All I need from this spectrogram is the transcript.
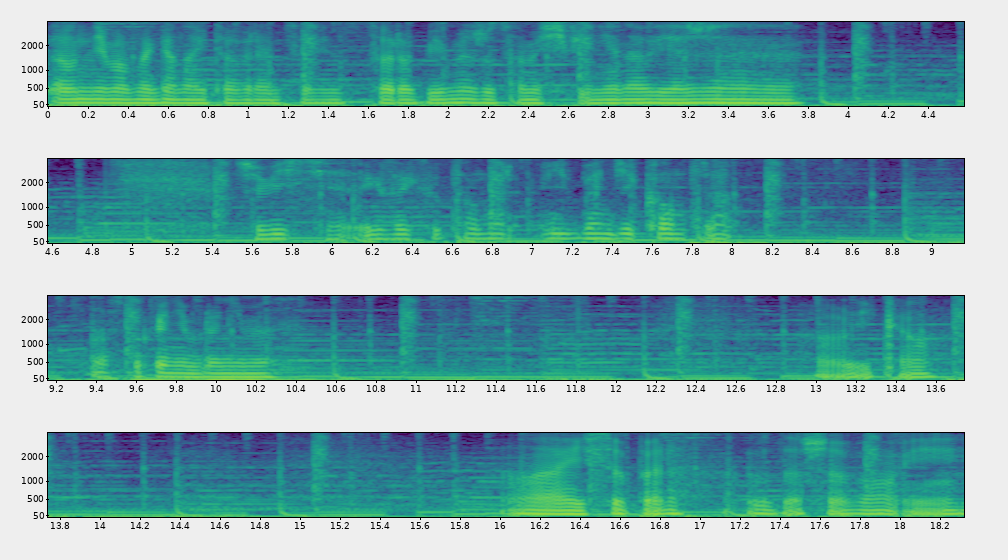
Ale on nie ma Mega Knighta w ręce, więc co robimy? Rzucamy świnie na wieżę. Oczywiście, egzekutoner i będzie kontra. No spokojnie bronimy. Holy cow. Oj, super. Zdaszową i...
